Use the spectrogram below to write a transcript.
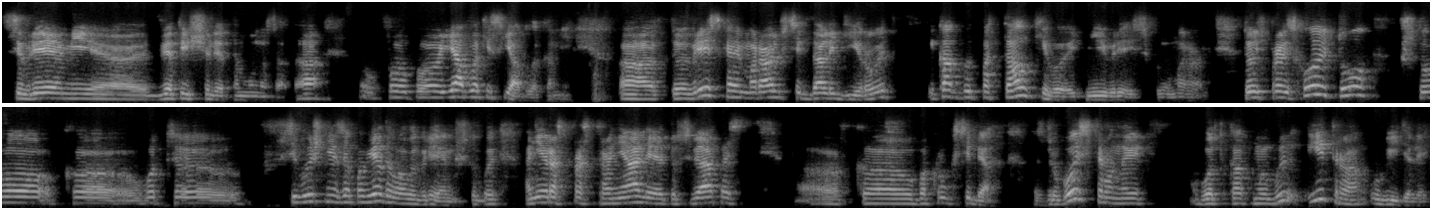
с евреями э, 2000 лет тому назад, а яблоки с яблоками. А, То еврейская мораль всегда лидирует и как бы подталкивает нееврейскую мораль. То есть происходит то, что к- вот э, Всевышний заповедовал евреям, чтобы они распространяли эту святость э, к- вокруг себя. С другой стороны, вот как мы в Итра увидели,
